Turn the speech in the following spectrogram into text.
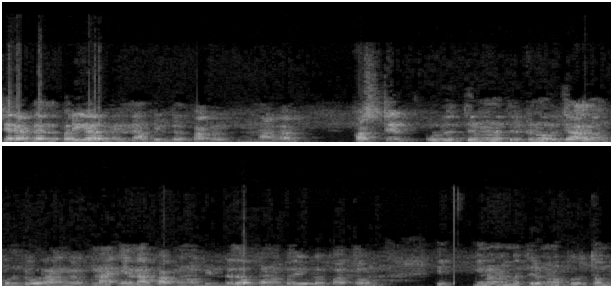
சரி அப்படி அந்த பரிகாரம் என்ன அப்படின்றத பார்க்கறதுக்கு முன்னால ஃபர்ஸ்ட் ஒரு திருமணத்திற்குன்னு ஒரு ஜாதகம் கொண்டு வராங்க அப்படின்னா என்ன பார்க்கணும் அப்படின்றத போன பதிவுல பார்த்தோம். இன்னும் நம்ம திருமண பொருத்தம்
